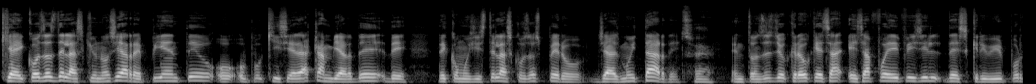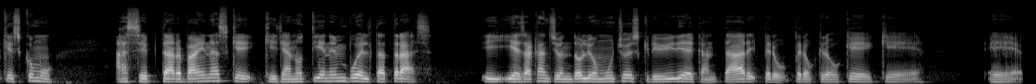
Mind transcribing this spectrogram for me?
que hay cosas de las que uno se arrepiente o, o, quisiera cambiar de, de, de, cómo hiciste las cosas, pero ya es muy tarde. Sí. Entonces yo creo que esa, esa fue difícil de escribir porque es como aceptar vainas que, que ya no tienen vuelta atrás. Y, y, esa canción dolió mucho de escribir y de cantar, pero, pero creo que, que eh,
